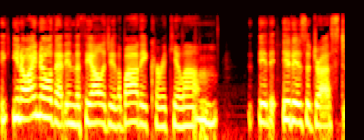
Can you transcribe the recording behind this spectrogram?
you know, I know that in the theology of the body curriculum, it it is addressed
